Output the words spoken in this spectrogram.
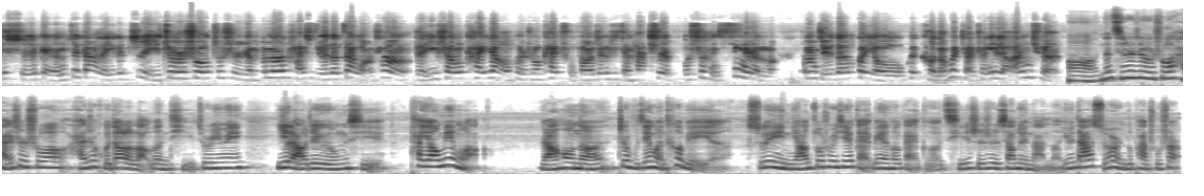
其实给人最大的一个质疑就是说，就是人们呢还是觉得在网上的医生开药或者说开处方这个事情还是不是很信任嘛？他们觉得会有会可能会产生医疗安全。哦，那其实就是说，还是说还是回到了老问题，就是因为医疗这个东西太要命了，然后呢，政府监管特别严。所以你要做出一些改变和改革，其实是相对难的，因为大家所有人都怕出事儿。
